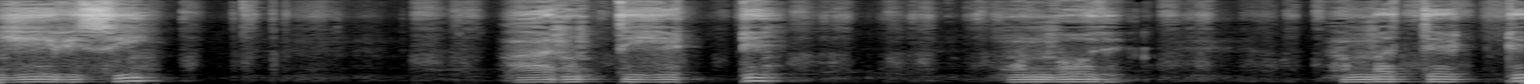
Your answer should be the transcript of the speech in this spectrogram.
ஏவிசி அறுநூத்தி எட்டு ஒன்பது ஐம்பத்தெட்டு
